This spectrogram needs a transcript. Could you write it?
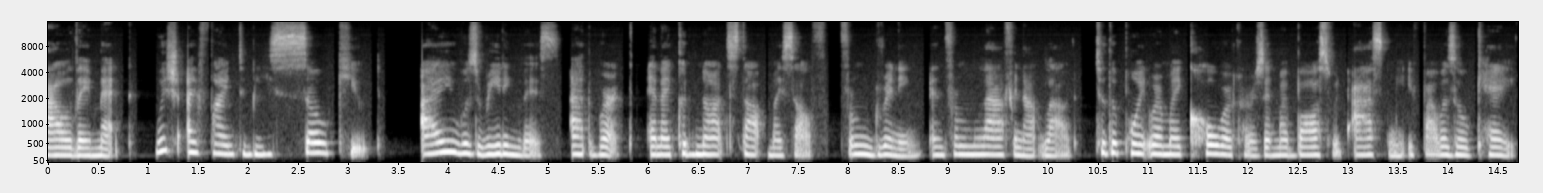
how they met, which I find to be so cute. I was reading this at work and I could not stop myself from grinning and from laughing out loud to the point where my coworkers and my boss would ask me if I was okay.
